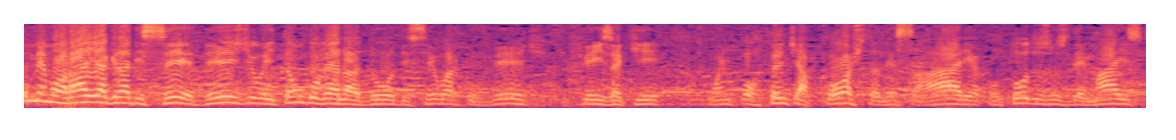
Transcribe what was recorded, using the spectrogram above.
comemorar e agradecer desde o então governador de Seu Arco Verde, que fez aqui uma importante aposta nessa área, com todos os demais,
